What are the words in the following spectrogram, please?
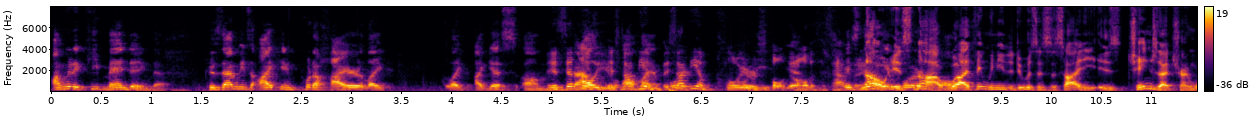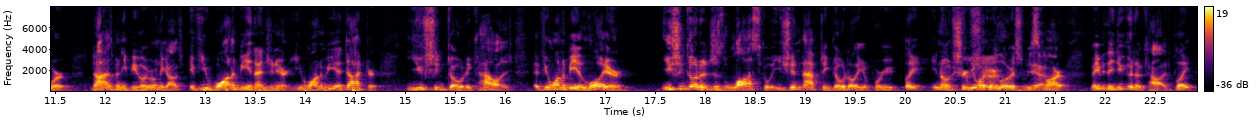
I'm going to keep mandating that because that means I can put a higher like. Like I guess um, It's value it's not on the my em- it's not the employer. employer's fault that all this is happening. It's not no, the it's employer's not. fault. What I think we need to do as a society is change that trend where not as many people are going to college. If you want to be an engineer, you want to be a doctor, you should go to college. If you want to be a lawyer, you should go to just law school. You shouldn't have to go to like a four year like you know, sure For you want your sure, lawyers to be yeah. smart. Maybe they do go to college, but like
